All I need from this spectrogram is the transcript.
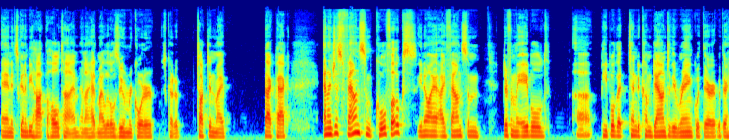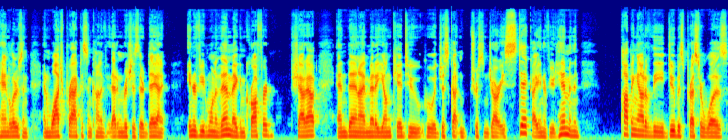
and it's going to be hot the whole time. And I had my little Zoom recorder just kind of tucked in my backpack. And I just found some cool folks. You know, I, I found some differently abled uh, people that tend to come down to the rink with their with their handlers and and watch practice and kind of that enriches their day. I interviewed one of them, Megan Crawford, shout out. And then I met a young kid who who had just gotten Tristan Jarry's stick. I interviewed him, and then popping out of the Dubas presser was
